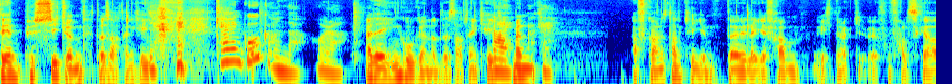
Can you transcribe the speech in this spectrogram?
det er en pussig grunn til å starte en krig. Hva er en god grunn, da? Ola? Ja, det er ingen god grunn til å starte en krig. Nei, men okay. Afghanistan-krigen, der de legger fram riktignok forfalska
